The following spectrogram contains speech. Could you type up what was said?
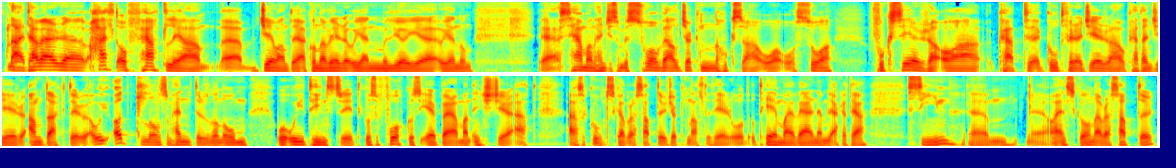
Nej, det var uh, helt ofhärtliga uh, gevande att kunna vara i en miljö och i en ja, henne som är så väljökna huxa och, och så fokusera på hva god for å gjøre og hva han gjør andakter og i ødlån som händer rundt om og i tinstrid Street fokus er bare man ønsker at alltså god ska bara satt ur jökten allt det här. Och, och tema är väl nämligen akkurat det sin ehm um, en skon av satter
